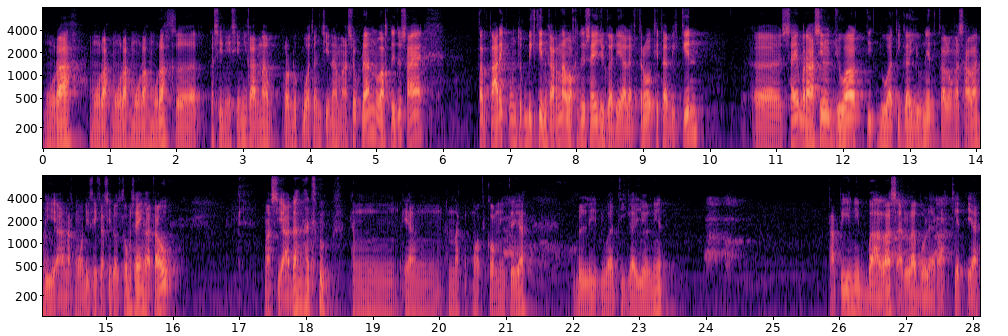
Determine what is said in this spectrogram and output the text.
murah, murah, murah, murah, murah ke ke sini-sini karena produk buatan Cina masuk dan waktu itu saya tertarik untuk bikin karena waktu itu saya juga di elektro kita bikin eh, saya berhasil jual 2-3 unit kalau nggak salah di anakmodifikasi.com saya nggak tahu masih ada nggak tuh yang yang anak modcom itu ya? Beli 2-3 unit. Tapi ini balas adalah boleh rakit ya.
